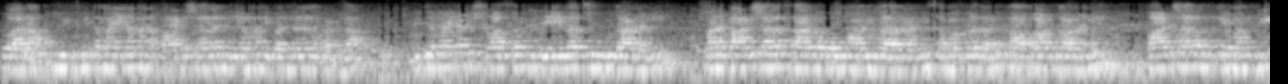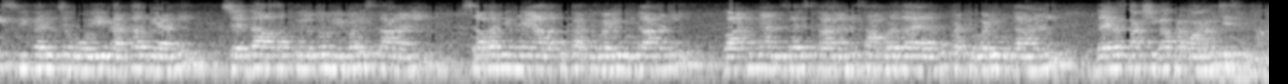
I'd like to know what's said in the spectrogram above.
ద్వారా నిర్మితమైన మన పాఠశాల నియమ నిబంధనల పట్ల నిజమైన విశ్వాసం విధేయత చూపుతానని మన పాఠశాల సార్వభౌమాధికారాన్ని సమగ్రతను కాపాడుతానని పాఠశాల ముఖ్యమంత్రి స్వీకరించబోయే కర్తవ్యాన్ని శ్రద్ధ ఆసక్తులతో నిర్వహిస్తానని సభ నిర్ణయాలకు కట్టుబడి ఉంటానని వాటిని అనుసరిస్తానని సాంప్రదాయాలకు కట్టుబడి ఉంటానని దైవ సాక్షిగా ప్రమాణం చేస్తున్నాను.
